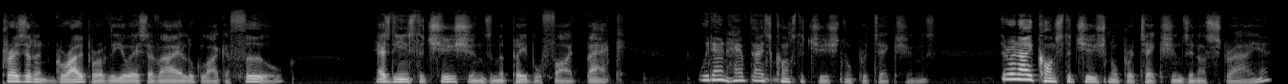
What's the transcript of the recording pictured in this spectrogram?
President Groper of the US of A look like a fool as the institutions and the people fight back. We don't have those constitutional protections. There are no constitutional protections in Australia,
